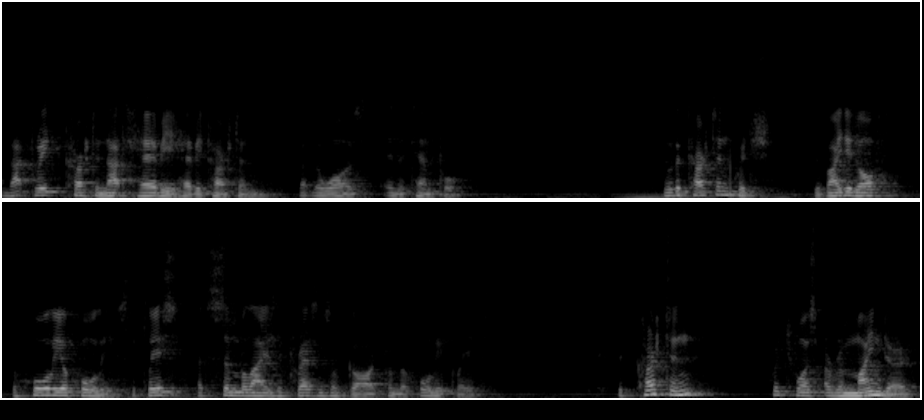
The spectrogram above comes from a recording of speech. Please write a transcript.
And that great curtain, that heavy, heavy curtain that there was in the temple. You know the curtain which divided off the Holy of Holies, the place that symbolized the presence of God from the holy place. The curtain which was a reminder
